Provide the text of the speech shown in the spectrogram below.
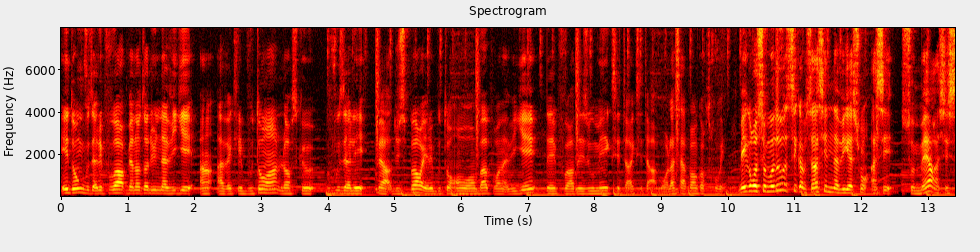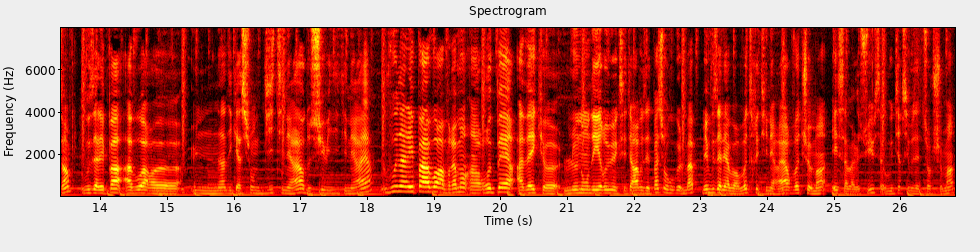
et donc vous allez pouvoir bien entendu naviguer hein, avec les boutons hein, lorsque vous allez faire du sport, il y a les boutons en haut en bas pour naviguer, vous allez pouvoir dézoomer etc etc. Bon là ça n'a pas encore trouvé. Mais grosso modo c'est comme ça, navigation assez sommaire, assez simple. Vous n'allez pas avoir euh, une indication d'itinéraire, de suivi d'itinéraire. Vous n'allez pas avoir vraiment un repère avec euh, le nom des rues, etc. Vous n'êtes pas sur Google Maps, mais vous allez avoir votre itinéraire, votre chemin, et ça va le suivre. Ça va vous dire si vous êtes sur le chemin,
